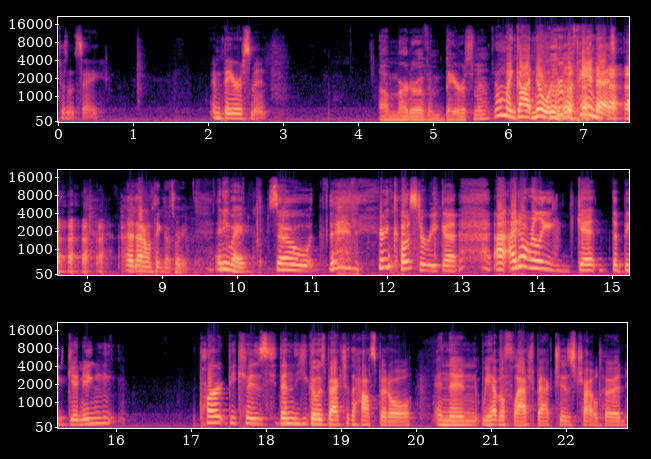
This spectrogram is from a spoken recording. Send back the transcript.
doesn't say. Embarrassment. A murder of embarrassment. Oh my God, no! A group of pandas. Uh, I don't think that's right. Anyway, so they're in Costa Rica. Uh, I don't really get the beginning part because then he goes back to the hospital, and then we have a flashback to his childhood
